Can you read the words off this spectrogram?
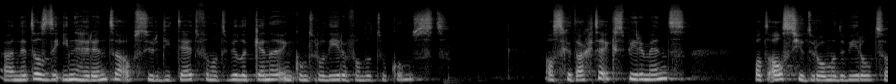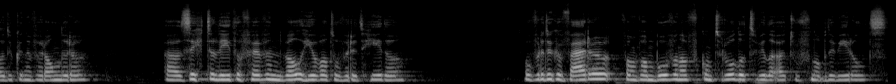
uh, net als de inherente absurditeit van het willen kennen en controleren van de toekomst. Als gedachte-experiment, wat als je dromen de wereld zouden kunnen veranderen, uh, zegt The Late of Heaven wel heel wat over het heden. Over de gevaren van van bovenaf controle te willen uitoefenen op de wereld.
